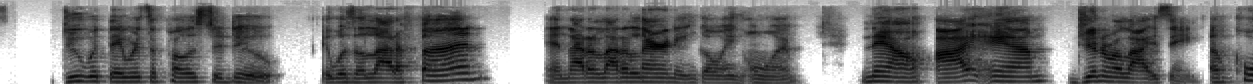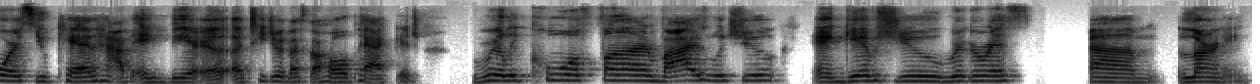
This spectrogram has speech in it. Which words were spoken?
do what they were supposed to do. It was a lot of fun and not a lot of learning going on. Now, I am generalizing. Of course, you can have a a teacher that's the whole package, really cool, fun, vibes with you, and gives you rigorous um, learning.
